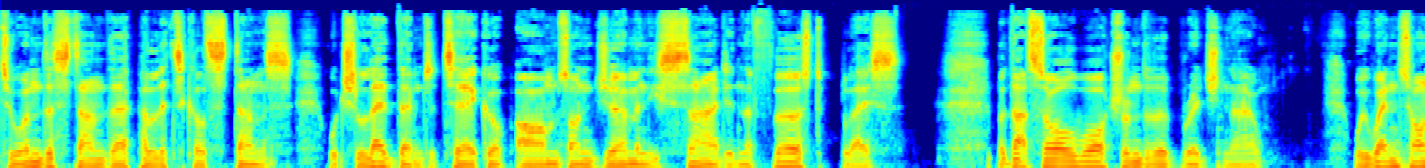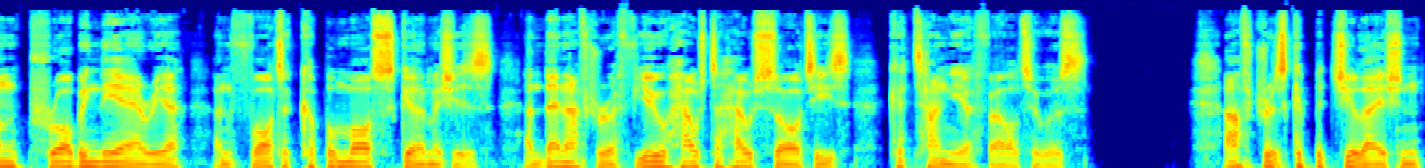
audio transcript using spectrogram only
to understand their political stance, which led them to take up arms on Germany's side in the first place. But that's all water under the bridge now. We went on probing the area and fought a couple more skirmishes, and then after a few house-to-house sorties, Catania fell to us. After its capitulation,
